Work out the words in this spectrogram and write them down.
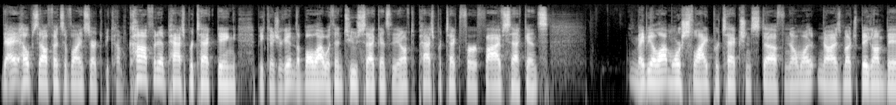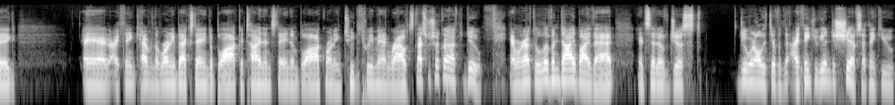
that helps the offensive line start to become confident pass protecting because you're getting the ball out within two seconds. They don't have to pass protect for five seconds maybe a lot more slide protection stuff, no, not as much big on big. And I think having the running back staying to block, a tight end staying in block, running two to three man routes, that's what you're going to have to do. And we're going to have to live and die by that instead of just doing all these different things. I think you get into shifts. I think you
